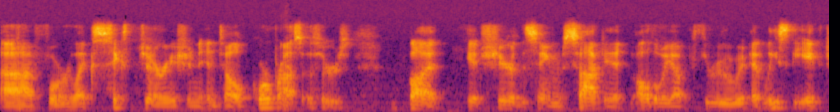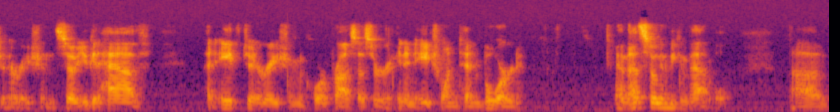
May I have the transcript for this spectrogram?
uh, for like sixth generation Intel core processors, but it shared the same socket all the way up through at least the eighth generation. So you could have an eighth generation core processor in an H110 board, and that's still going to be compatible. Um,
